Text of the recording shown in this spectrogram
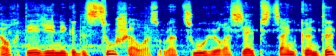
auch derjenige des Zuschauers oder Zuhörers selbst sein könnte,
